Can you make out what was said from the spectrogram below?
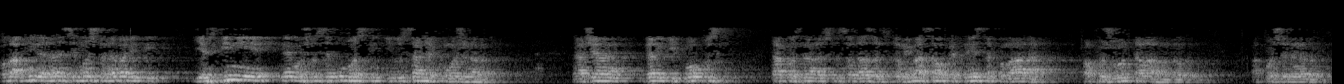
Ova knjiga danas se možete nabaviti jeftinije nego što se u Bosni i u Sanđaku može nabaviti. Znači, jedan veliki popust, tako znam da ćete se odazvati tom. Ima samo 15 komada, pa požurte Allahom dobro, ako ćete nabaviti.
